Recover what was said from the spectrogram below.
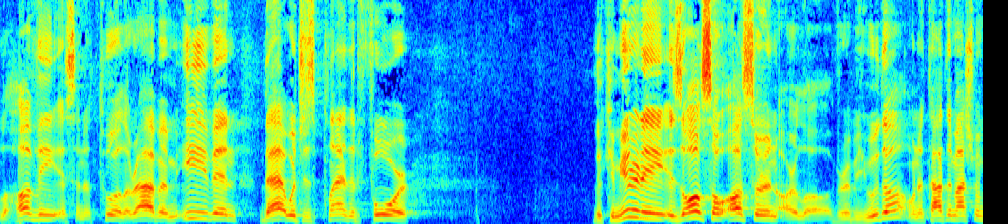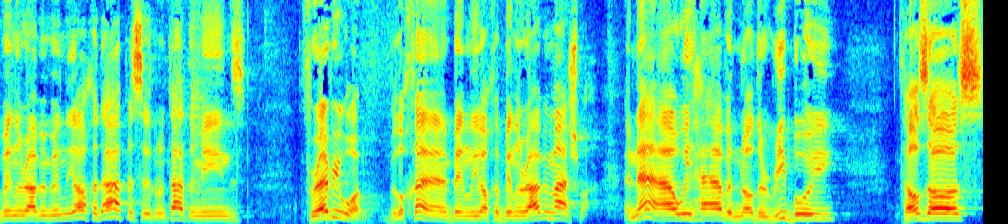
Lahavi is an atul rabbim. Even that which is planted for the community is also usher in our law. Of Rabbi Yehuda, unatata mashma ben l'rabim ben liyachad, the opposite. Unatata means for everyone. V'lochem ben liyachad ben l'rabim mashma. And now we have another ribui. Tells us,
